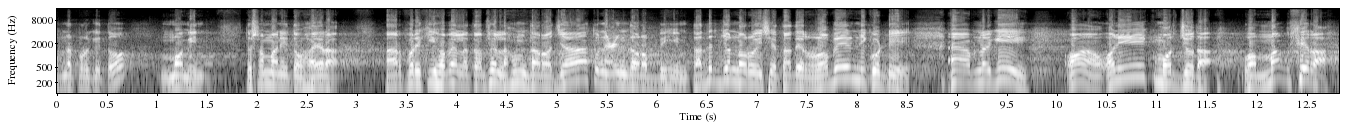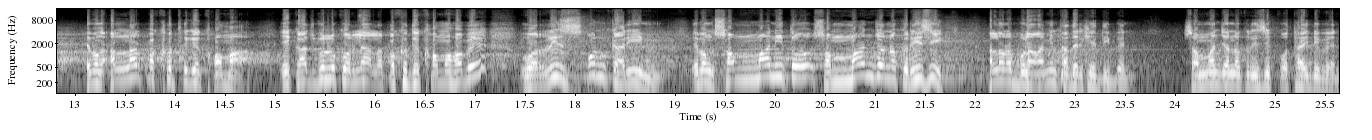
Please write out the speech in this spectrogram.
আপনার প্রকৃত মমিন। তো সম্মানিত ভাইয়েরা, তারপরে কি হবে? আল্লাহ তাআলা লাহুম দারাজাতুন ইনদা রাব্বিহিম। তাদের জন্য রয়েছে তাদের রবের নিকটে আপনার কি? অনেক মর্যাদা। ও মাগফিরাহ এবং আল্লাহর পক্ষ থেকে ক্ষমা। এই কাজগুলো করলে আল্লাহর পক্ষ থেকে ক্ষমা হবে। ও রিজকুন কারিম, এবং সম্মানিত, সম্মানজনক রিজিক আল্লাহ রব্বুল আলমিন তাদেরকে দিবেন। সম্মানজনক রিজিক কোথায় দিবেন?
